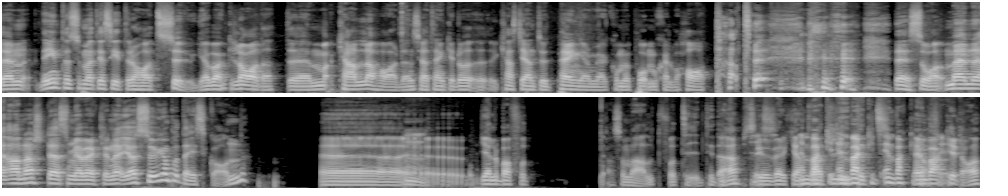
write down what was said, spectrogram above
Den, det är inte som att jag sitter och har ett sug. Jag är bara glad att Ma- Kalle har den. Så jag tänker då kastar jag inte ut pengar om jag kommer på mig själv och hatat. det är så. Men eh, annars det som jag verkligen är. Jag är sugen på Days Gone. Uh, Mm. Gäller bara att få, ja, som allt, få tid till det. Det verkar En vacker- ett en litet- vacker- en vacker en dag, vacker dag.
